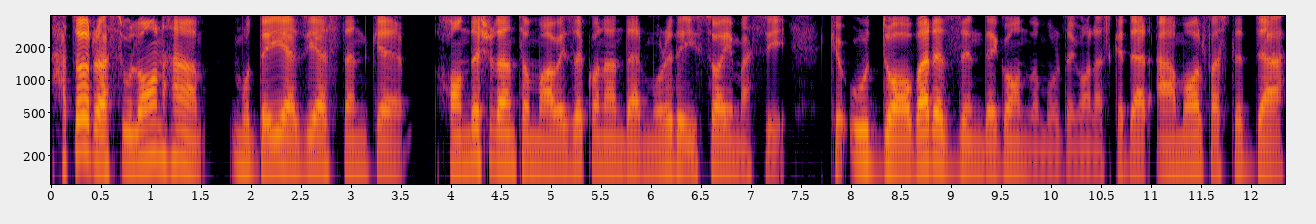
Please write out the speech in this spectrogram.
حتی رسولان هم مدعی از هستند که خوانده شدن تا موعظه کنند در مورد عیسی مسیح که او داور زندگان و مردگان است که در اعمال فصل ده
